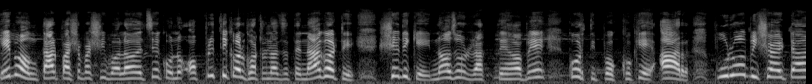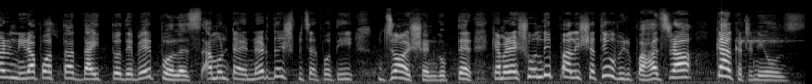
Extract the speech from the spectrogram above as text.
এবং তার পাশাপাশি বলা হয়েছে, কোনো অপ্রীতিকর ঘটনা যাতে না ঘটে, সেদিকে নজর রাখতে হবে কর্তৃপক্ষকে। আর পুরো বিষয়টার নিরাপত্তার দায়িত্ব দেবে পুলিশ, এমনটাই নির্দেশ বিচারপতি জয় সেনগুপ্তের। ক্যামেরায় সন্দীপ পালের সাথে অভিরূপা হাজরা, ক্যালকাটা নিউজ।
